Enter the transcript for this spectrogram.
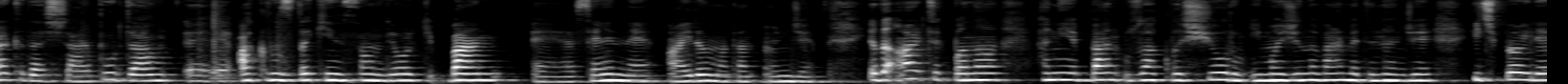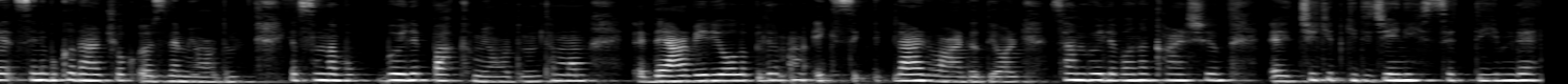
Arkadaşlar burada e, aklınızdaki insan diyor ki ben e, seninle ayrılmadan önce ya da artık bana hani ben uzaklaşıyorum imajını vermeden önce hiç böyle seni bu kadar çok özlemiyordum. Ya da sana bu böyle bakmıyordum. Tamam e, değer veriyor olabilirim ama eksiklikler vardı diyor. Sen böyle bana karşı e, çekip gideceğini hissettiğimde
